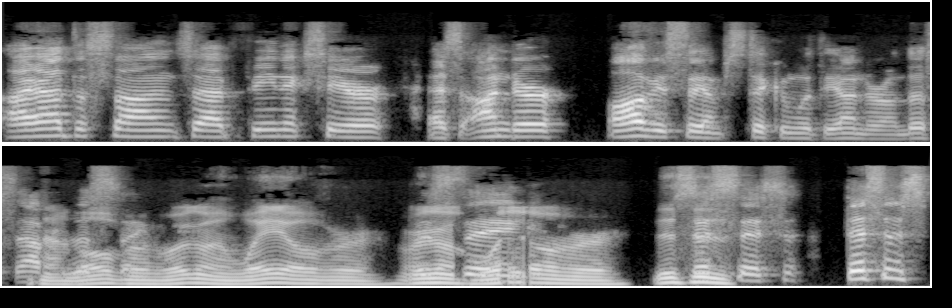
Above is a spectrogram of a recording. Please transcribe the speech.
I had the Suns at Phoenix here as under. Obviously, I'm sticking with the under on this after I'm this over. thing. We're going way over. We're This going way over. This, This is is this is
